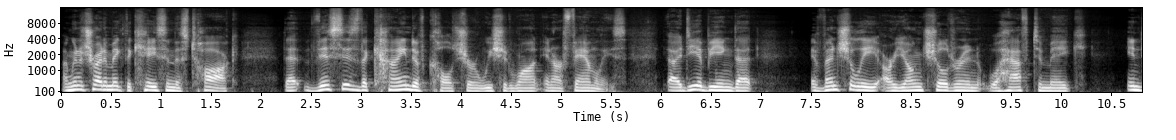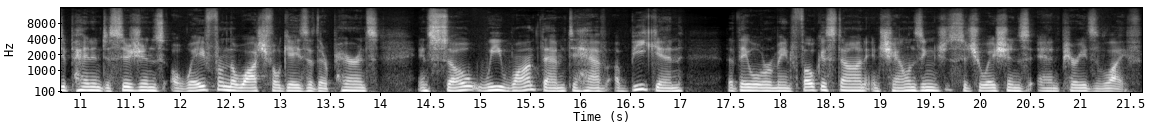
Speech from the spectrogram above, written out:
I'm going to try to make the case in this talk that this is the kind of culture we should want in our families. The idea being that eventually our young children will have to make independent decisions away from the watchful gaze of their parents. And so we want them to have a beacon that they will remain focused on in challenging situations and periods of life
